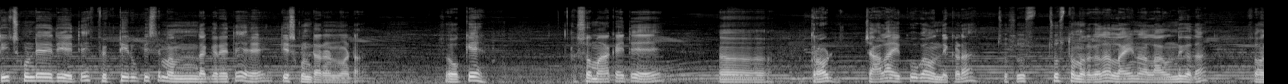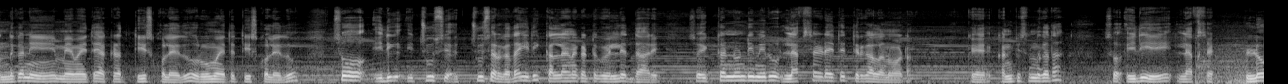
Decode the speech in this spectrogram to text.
తీసుకునేది అయితే ఫిఫ్టీ రూపీస్ మన దగ్గర అయితే తీసుకుంటారనమాట సో ఓకే. సో మాకైతే క్రౌడ్ చాలా ఎక్కువగా ఉంది ఇక్కడ. చూ చూ- చూస్తున్నారు కదా లైన్ అలా ఉంది కదా. సో అందుకని మేమైతే అక్కడ తీసుకోలేదు రూమ్ అయితే తీసుకోలేదు. సో ఇది ఇది చూసి చూశారు కదా ఇది కళ్యాణకట్టుకు వెళ్ళే దారి. సో ఇక్కడ నుండి మీరు లెఫ్ట్ సైడ్ అయితే తిరగాలన్నమాట. ఓకే కనిపిస్తుంది కదా? సో ఇది లెఫ్ట్ సైడ్లో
